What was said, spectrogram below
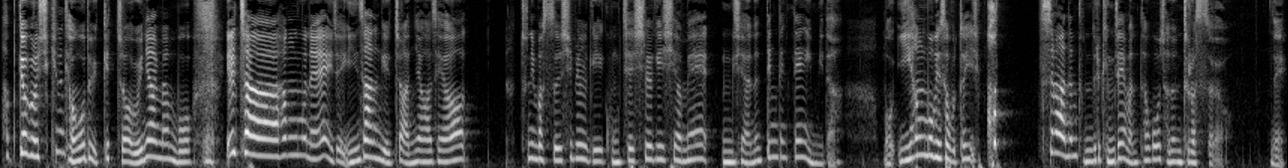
합격을 시키는 경우도 있겠죠. 왜냐하면 뭐 1차 학문에 이제 인사하는 게 있죠. 안녕하세요. 투니버스 11기 공채 실기 시험에 응시하는 땡땡땡입니다. 뭐 이 항목에서부터 이제 컷을 하는 분들이 굉장히 많다고 저는 들었어요. 네.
